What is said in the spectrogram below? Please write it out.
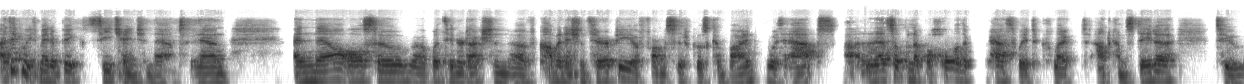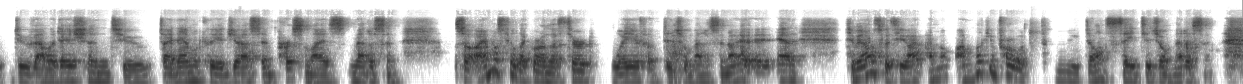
I think we've made a big sea change in that. And and now also uh, with the introduction of combination therapy of pharmaceuticals combined with apps, uh, that's opened up a whole other pathway to collect outcomes data, to do validation, to dynamically adjust and personalize medicine so I almost feel like we're on the third wave of digital medicine. I, and to be honest with you, I, am I'm, I'm looking forward to we don't say digital medicine,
